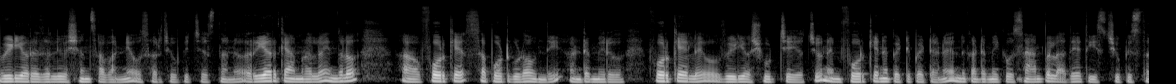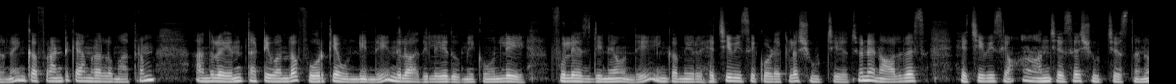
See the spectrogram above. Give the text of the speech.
వీడియో రెజల్యూషన్స్ అవన్నీ ఒకసారి చూపించేస్తాను. రియర్ కెమెరాలో ఇందులో ఫోర్ కే సపోర్ట్ కూడా ఉంది. అంటే మీరు ఫోర్ కేలో వీడియో షూట్ చేయొచ్చు. నేను ఫోర్ కేనే పెట్టి పెట్టాను. ఎందుకంటే మీకు శాంపుల్ అదే తీసి చూపిస్తాను. ఇంకా ఫ్రంట్ కెమెరాలో మాత్రం అందులో ఎం31లో 4కే ఉండింది. ఇందులో అది లేదు. మీకు ఓన్లీ ఫుల్ హెచ్‌డీనే ఉంది. ఇంకా మీరు హెచ్‌ఈవీసీ కోడెక్‌లో షూట్ చేయొచ్చు. నేను ఆల్వేస్ హెచ్‌ఈవీసీ ఆన్ చేసే షూట్ చేస్తాను.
